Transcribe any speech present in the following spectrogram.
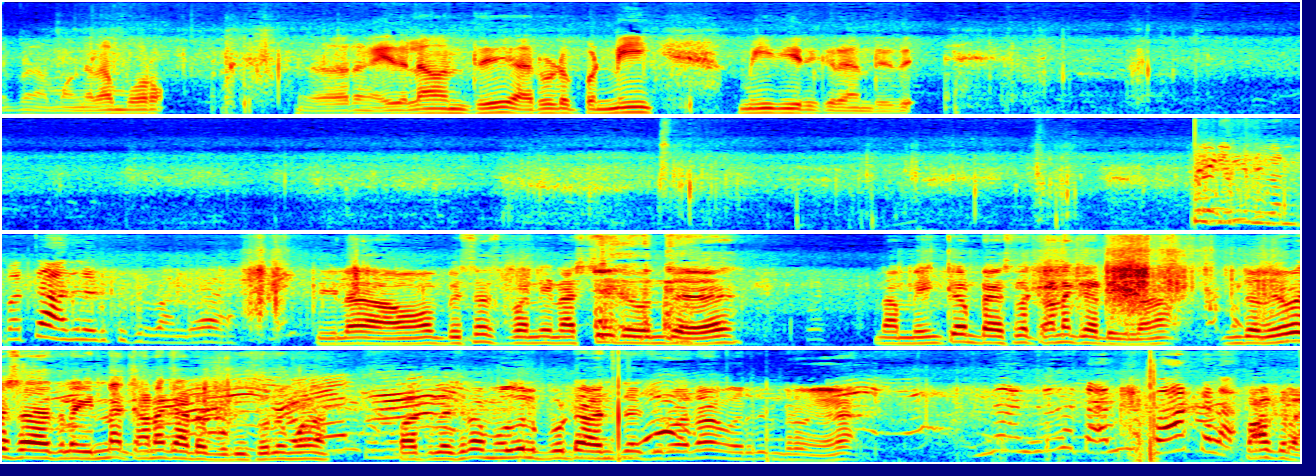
இப்போ நம்ம அங்கே தான் போகிறோம் பாருங்க இதெல்லாம் வந்து அறுவடை பண்ணி மீதி இருக்கிற அந்த இது. வந்து பார்த்தா அதுல எடுத்துக்கிடுவாங்க இல்லை அவன் பிஸ்னஸ் பண்ணி நஷ்டீடு வந்து நம்ம இன்கம் டேக்ஸில் கணக்கு காட்டிக்கலாம். இந்த விவசாயத்தில் என்ன கணக்கு காட்ட முடியும். சொல்லுமா பத்து லட்ச ரூபா முதல் போட்டு அஞ்சு லட்ச ரூபா தான் வருதுன்றவங்க. பார்க்கல பார்க்கல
